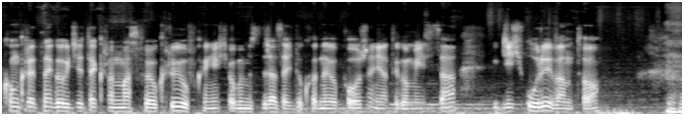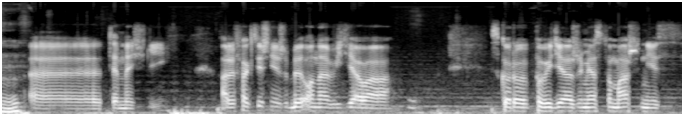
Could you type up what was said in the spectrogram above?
konkretnego, gdzie Tekron ma swoją kryjówkę. Nie chciałbym zdradzać dokładnego położenia tego miejsca. Gdzieś urywam to, mhm. e, te myśli, ale faktycznie, żeby ona widziała, skoro powiedziała, że miasto maszyn jest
